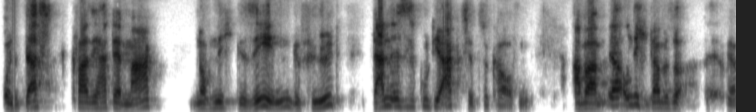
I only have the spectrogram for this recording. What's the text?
und das quasi hat der Markt noch nicht gesehen, gefühlt, dann ist es gut, die Aktie zu kaufen. Aber ja, und ich, ich glaube so, ja.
